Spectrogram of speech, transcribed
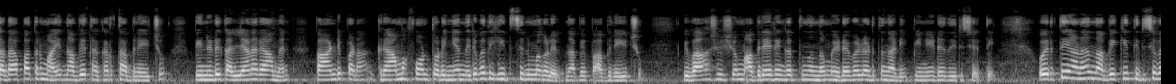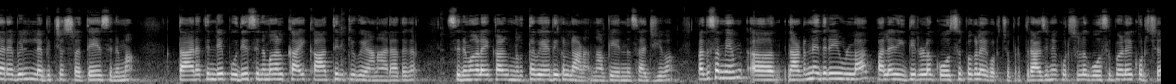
കഥാപാത്രമായി നവ്യ തകർത്ത് അഭിനയിച്ചു. പിന്നീട് കല്യാണരാമൻ പാണ്ടിപ്പട ഗ്രാമഫോൺ തുടങ്ങിയ നിരവധി ഹിറ്റ് സിനിമകളിൽ നവ്യ അഭിനയിച്ചു. വിവാഹശേഷം അഭിനയ രംഗത്തു നിന്നും ഇടവേളെടുത്ത നടി പിന്നീട് തിരിച്ചെത്തി. ഒരുത്തിയാണ് നവ്യയ്ക്ക് തിരിച്ചുവരവിൽ ലഭിച്ച ശ്രദ്ധേയ സിനിമ. താരത്തിന്റെ പുതിയ സിനിമകൾക്കായി കാത്തിരിക്കുകയാണ് ആരാധകർ. സിനിമകളെക്കാൾ നൃത്തവേദികളിലാണ് നവ്യ എന്ന് സജീവ. അതേസമയം നടനെതിരെയുള്ള പല രീതിയിലുള്ള ഗോസിപ്പുകളെ കുറിച്ച് പൃഥ്വിരാജിനെ കുറിച്ചുള്ള ഗോസിപ്പുകളെ കുറിച്ച്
